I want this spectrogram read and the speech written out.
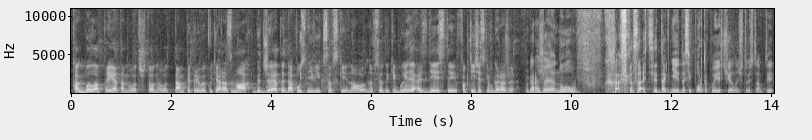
Как было при этом, вот что, ну вот там ты привык, у тебя размах, бюджеты, да, пусть не виксовские, но, но все-таки были, а здесь ты фактически в гараже. В гараже, ну, как сказать, да не, до сих пор такой есть челлендж, то есть там ты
